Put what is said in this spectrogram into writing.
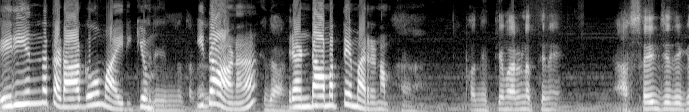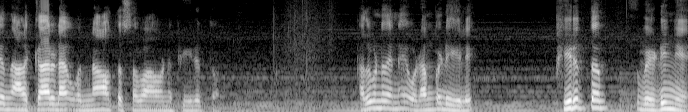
എരിയുന്ന തടാകവുമായിരിക്കും. ഇതാണ് ഇതാണ്. രണ്ടാമത്തെ മരണം. നിത്യമരണത്തിന് അസഹ്യം ചെയ്തിരിക്കുന്ന ആൾക്കാരുടെ ഒന്നാമത്തെ സ്വഭാവമാണ് ഭീരുത്വം. അതുകൊണ്ട് തന്നെ ഉടമ്പടിയിൽ ഭീരുത്വം വെടിഞ്ഞ്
